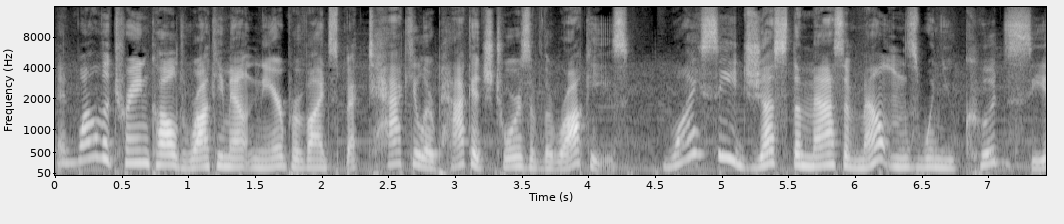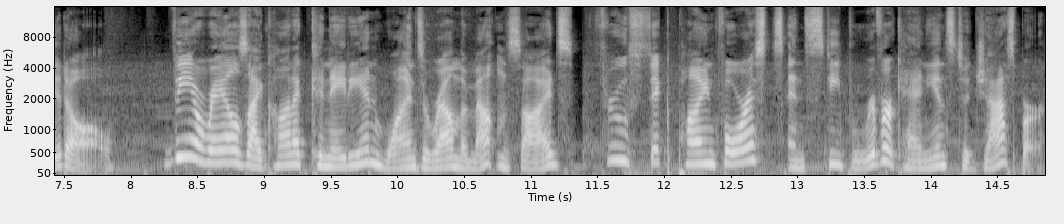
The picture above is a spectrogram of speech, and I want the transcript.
and while the train called Rocky Mountaineer provides spectacular package tours of the Rockies, why see just the massive mountains when you could see it all? Via Rail's iconic Canadian winds around the mountainsides, through thick pine forests and steep river canyons to Jasper,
